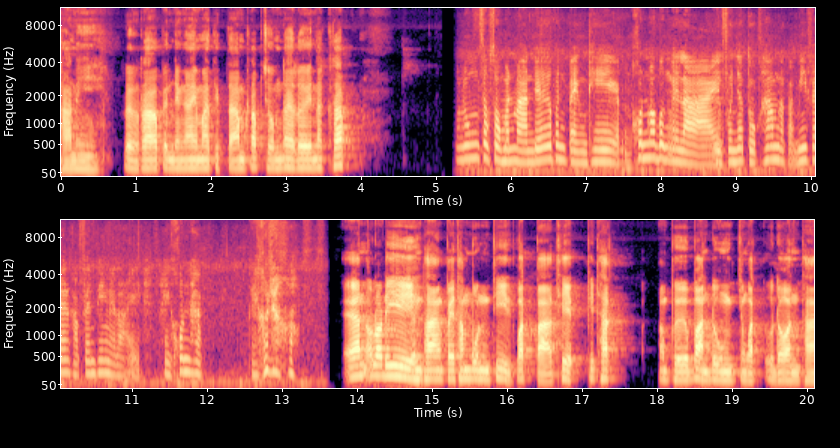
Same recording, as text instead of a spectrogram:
ธานี เรื่องราวเป็นยังไงมาติดตามรับชมได้เลยนะครับลุงสับส่งมันมานๆเด้อเพิ่นไปกรุงเทพคนมาเบิ่งหลายๆฝนจะตกห้ามแล้วก็มีแฟนคลับแฟนเพลงหลายๆ ให้คนหักให้คนรอบ แอนอรดีเดินทางไปทำบุญที่วัดป่าเทพพิทักษ์อำเภอบ้านดุงจังหวัดอุดรธา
